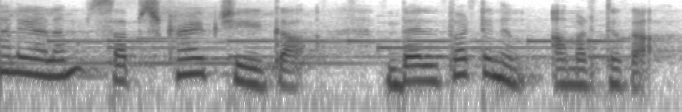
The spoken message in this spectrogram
Malayalam subscribe ചെയ്യുക. ബെൽബട്ടനും അമർത്തുക.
